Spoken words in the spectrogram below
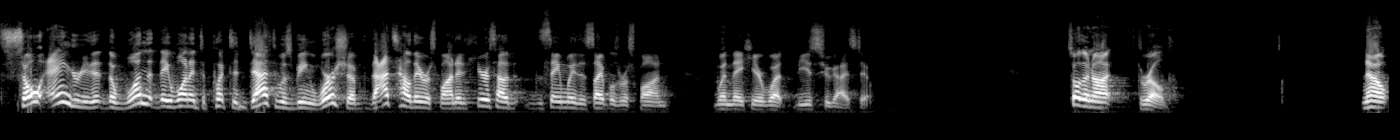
so angry that the one that they wanted to put to death was being worshiped that's how they responded here's how the same way the disciples respond when they hear what these two guys do so they're not thrilled now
